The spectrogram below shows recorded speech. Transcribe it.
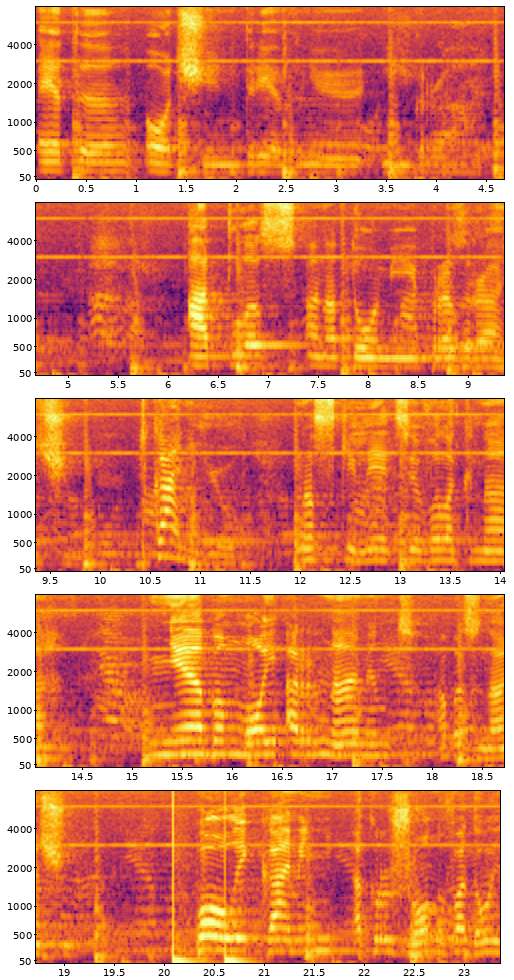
Это очень древняя игра. Атлас анатомии прозрачен. Тканью на скелете волокна Небом мой орнамент обозначен, Полый камень окружен водой,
